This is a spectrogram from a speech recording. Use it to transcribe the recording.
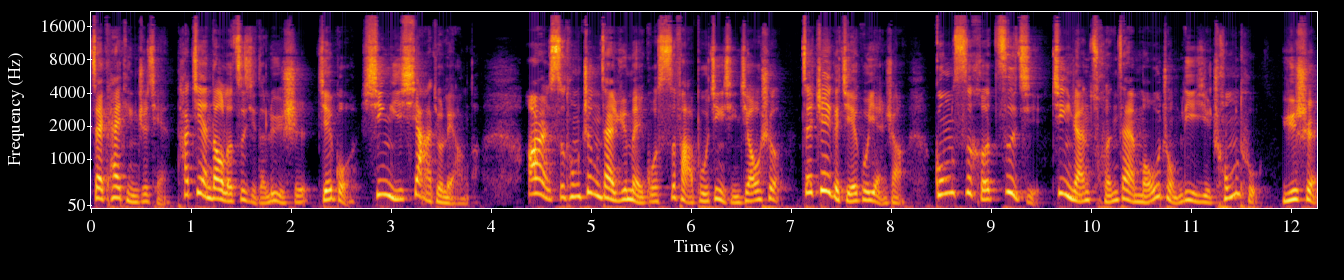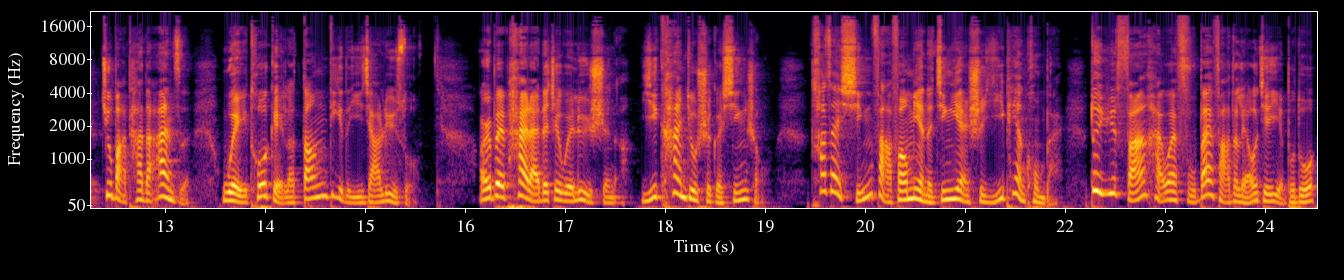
在开庭之前，他见到了自己的律师，结果心一下就凉了。阿尔斯通正在与美国司法部进行交涉，在这个节骨眼上，公司和自己竟然存在某种利益冲突，于是就把他的案子委托给了当地的一家律所。而被派来的这位律师呢，一看就是个新手，他在刑法方面的经验是一片空白，对于反海外腐败法的了解也不多，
